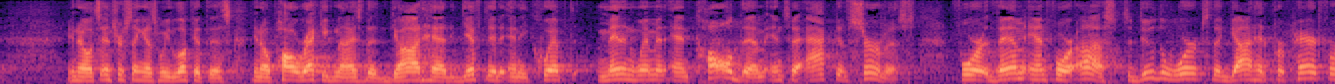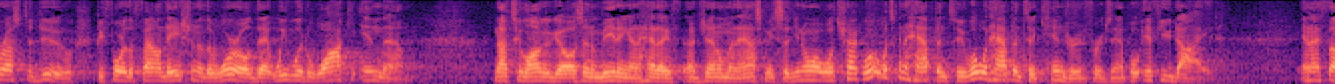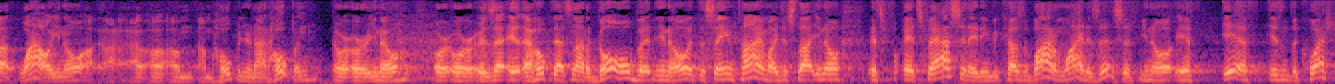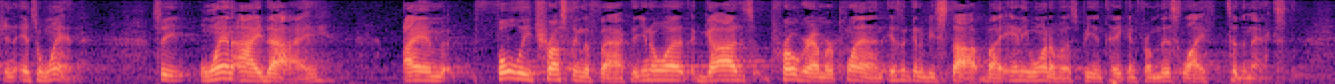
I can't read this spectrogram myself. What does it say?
You know, it's interesting as we look at this. You know, Paul recognized that God had gifted and equipped men and women and called them into active service for them and for us to do the works that God had prepared for us to do before the foundation of the world, that we would walk in them. Not too long ago, I was in a meeting and I had a, a gentleman ask me, he said, You know what, well, Chuck, what, what's going to happen to, what would happen to Kindred, for example, if you died? And I thought, wow, you know, I, am hoping you're not hoping, or, or you know, or, or is that, I hope that's not a goal, but, you know, at the same time, I just thought, you know, it's, it's fascinating because the bottom line is this, if, you know, if, if isn't the question, it's when. See, when I die, I am fully trusting the fact that, you know what, God's program or plan isn't going to be stopped by any one of us being taken from this life to the next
